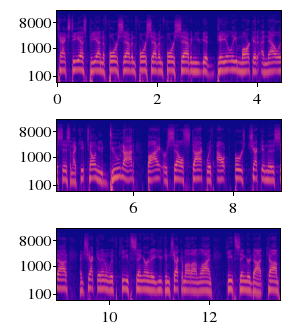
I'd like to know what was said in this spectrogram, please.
text ESPN to 474747. You get daily market analysis. And I keep telling you, do not buy or sell stock without first checking this out and checking in with Keith Singer. And you can check him out online, keithsinger.com.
